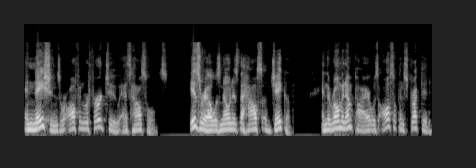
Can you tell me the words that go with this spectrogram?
and nations were often referred to as households. Israel was known as the house of Jacob, and the Roman Empire was also constructed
